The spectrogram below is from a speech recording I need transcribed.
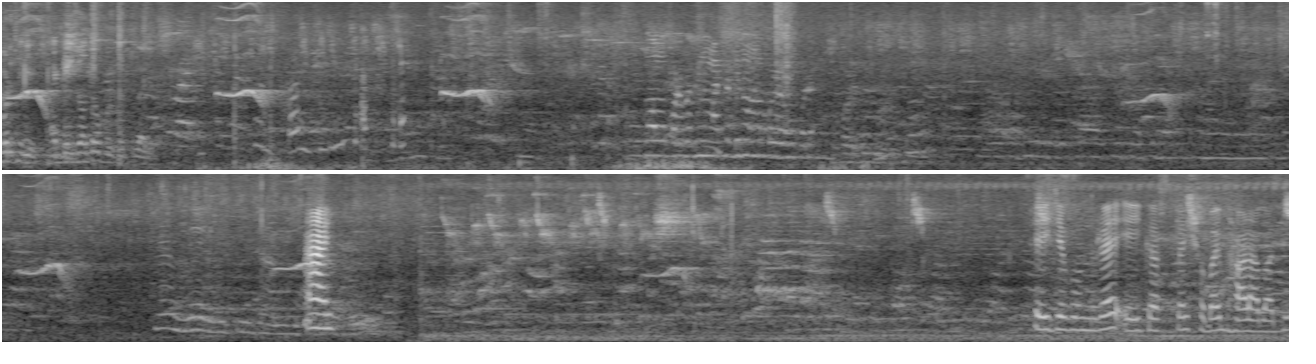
ওপর থেকে একদম যত উপর করতে পারি। এই যে বন্ধুরা, এই গাছটাই সবাই ভাড়া বাঁধে।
